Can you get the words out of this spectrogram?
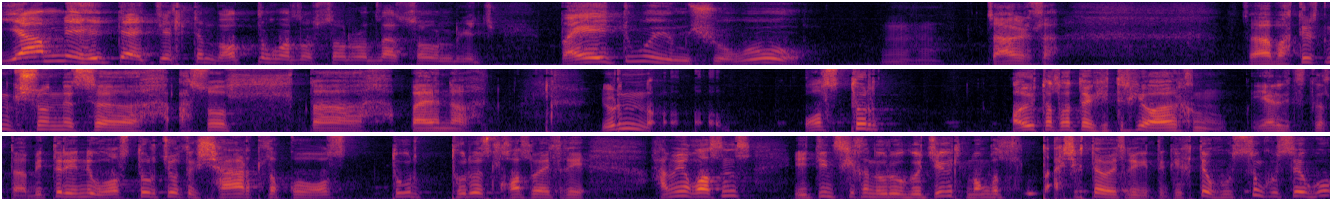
яамны хэд ажилтан бодлого боловсруулаад суурна гэж байдгүй юм шүү. За баярлалаа. За Бат Эрдэнэ гишүүнээс э, асуулт э, байна. Ер нь улс төр оюу толгойтой хитрхи ойрхон яригддаг л да. Бид нар энийг улс төржүүлэх шаардлагагүй улс төр төрөөс л хол байлгыг хамгийн гол нь л эдийн засгийн өрөөгөөжийг л Монголд ашигтай байлгыг гэдэг. Гэхдээ хүссэн хүсээгүй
